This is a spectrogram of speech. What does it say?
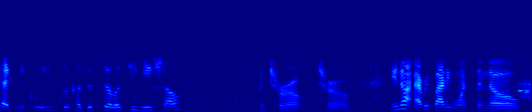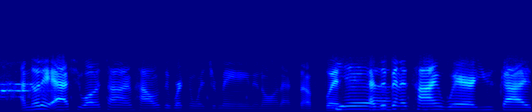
technically because it's still a TV show. True, true. You know, everybody wants to know. I know they ask you all the time, how is it working with Jermaine and all that stuff. But yeah. has there been a time where you guys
